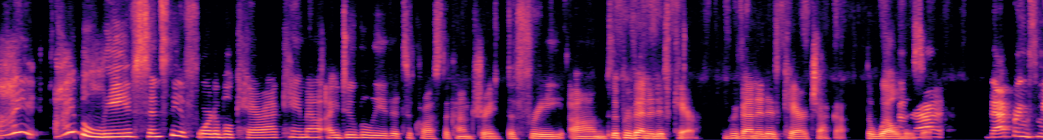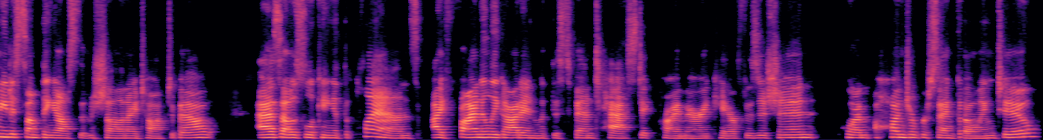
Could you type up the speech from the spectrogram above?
I I believe since the Affordable Care Act came out, I do believe it's across the country. The free, um, the preventative care, the preventative care checkup, the well so visit. That, that brings me to something else that Michele and I talked about as I was looking at the plans, I finally got in with this fantastic primary care physician who I'm 100% going to.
